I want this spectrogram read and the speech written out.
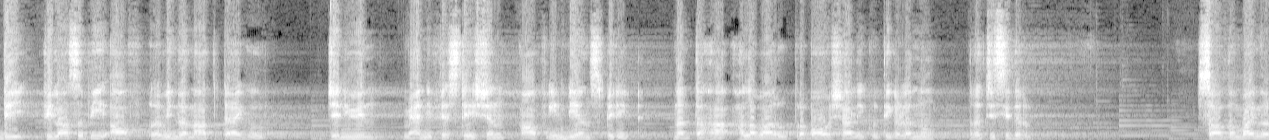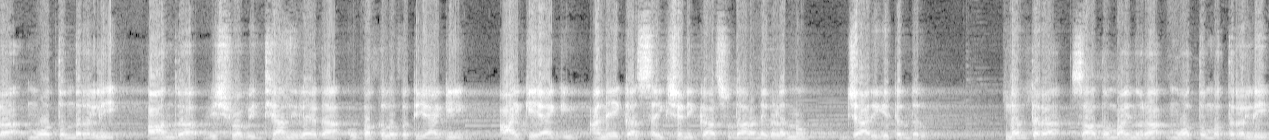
The philosophy of Rabindranath Tagore genuine manifestation of Indian spirit ನಂತಹ ಹಲವಾರು ಪ್ರಭಾವಶಾಲಿ ಕೃತಿಗಳನ್ನು ರಚಿಸಿದರು. ಸಾವಿರದ ಒಂಬೈನೂರ ಮೂವತ್ತೊಂದರಲ್ಲಿ ಆಂಧ್ರ ವಿಶ್ವವಿದ್ಯಾನಿಲಯದ ಉಪಕುಲಪತಿಯಾಗಿ ಆಯ್ಕೆಯಾಗಿ ಅನೇಕ ಶೈಕ್ಷಣಿಕ ಸುಧಾರಣೆಗಳನ್ನು ಜಾರಿಗೆ ತಂದರು. ನಂತರ ಸಾವಿರದ ಒಂಬೈನೂರ ಮೂವತ್ತೊಂಬತ್ತರಲ್ಲಿ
